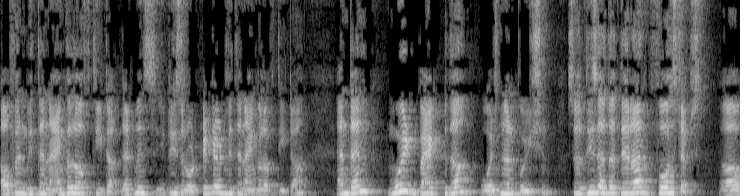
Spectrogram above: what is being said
often with an angle of theta. That means it is rotated with an angle of theta and then move it back to the original position. So these are the there are four steps. Uh,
